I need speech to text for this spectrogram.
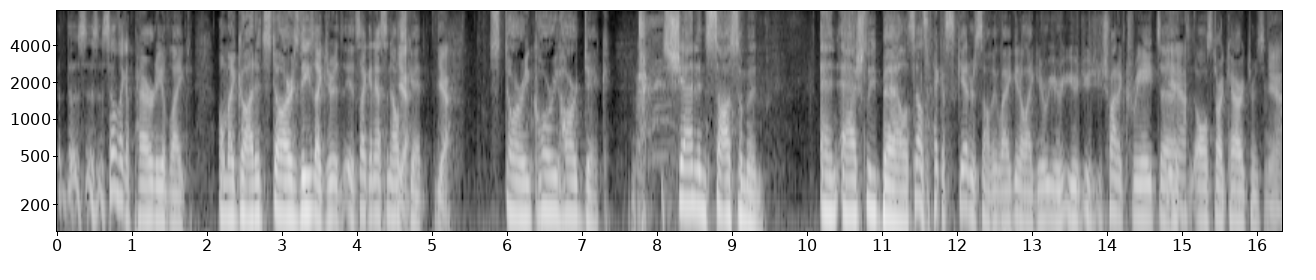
It sounds like a parody of like, oh my god, it stars these like it's like an SNL yeah. skit Yeah. starring Cory Hardrict, Shannyn Sossamon, and Ashley Bell. It sounds like a skit or something. Like you know, like you're you're you're, you're trying to create uh, Yeah. all star characters. Yeah.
